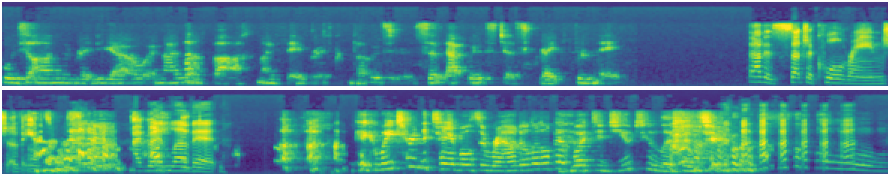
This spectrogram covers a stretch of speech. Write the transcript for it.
was on the radio, and I love Bach, my favorite composer. So that was just great for me. that is such a cool range of answers. I I love love it. Okay, can we turn the tables around a little bit? What did you two listen to? Oh.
